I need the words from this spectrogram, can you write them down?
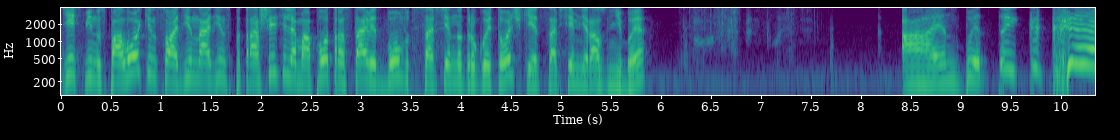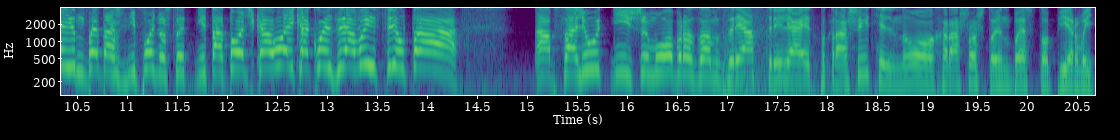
Есть минус по Локинсу, один на один с потрошителем, а Потра ставит бомбу совсем на другой точке. Это совсем ни разу не Б. А НБ, да какая НБ даже не понял, что это не та точка. Ой, какой зря выстрел-то! Абсолютнейшим образом зря стреляет потрошитель, но хорошо, что НБ 101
